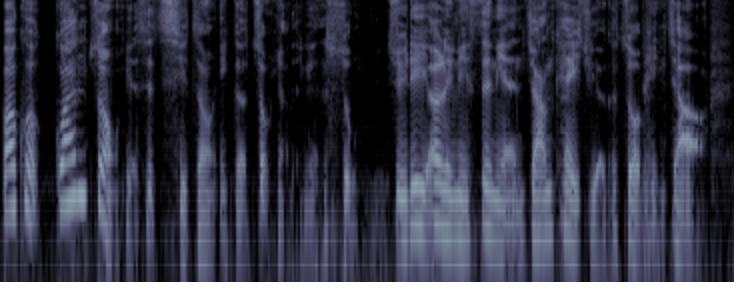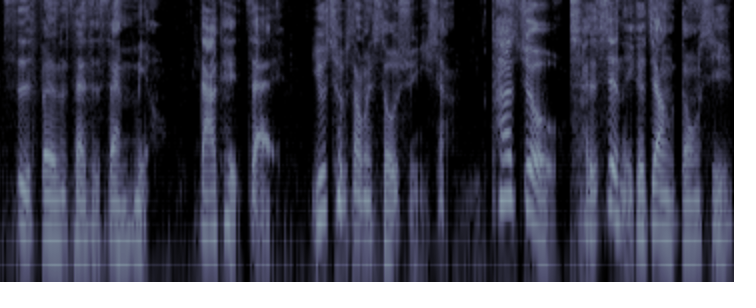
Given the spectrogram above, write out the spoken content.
包括观众也是其中一个重要的元素。举例，二零零四年，John Cage 有个作品叫《四分三十三秒》。大家可以在 YouTube 上面搜寻一下，他就呈现了一个这样的东西。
